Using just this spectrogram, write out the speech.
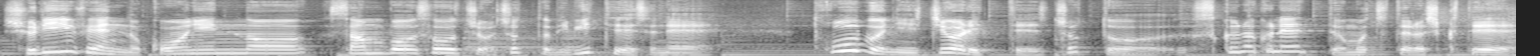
シュリーフェンの後任の参謀総長はちょっとビビってですね東部に1割ってちょっと少なくねって思っちゃったらしくて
